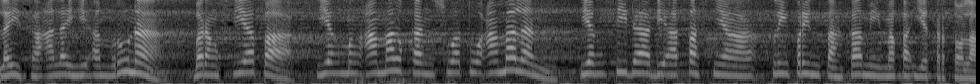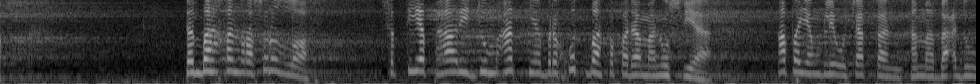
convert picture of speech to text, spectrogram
laisa alaihi amruna." Barang siapa yang mengamalkan suatu amalan yang tidak di atasnya perintah kami, maka ia tertolak. Dan bahkan Rasulullah setiap hari Jumatnya berkhutbah kepada manusia. Apa yang beliau ucapkan? Amma ba'du,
